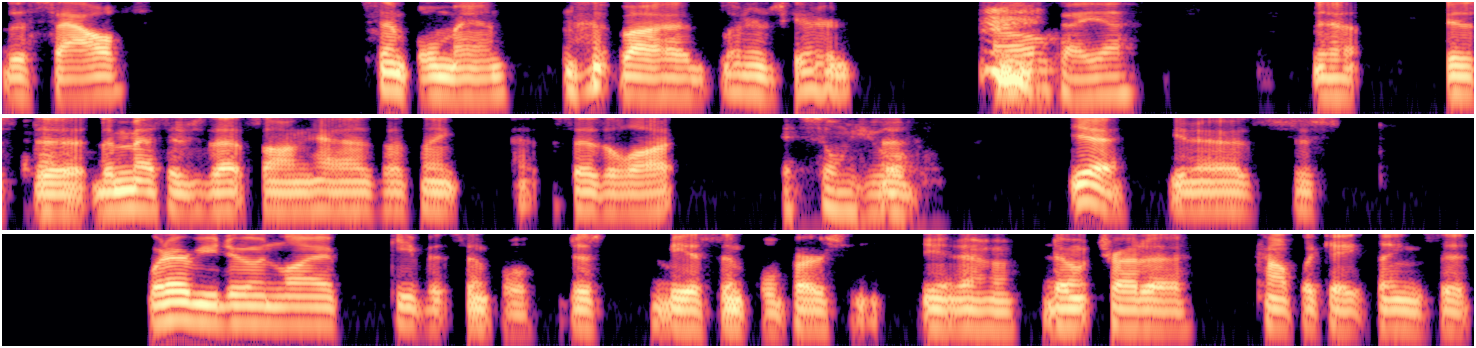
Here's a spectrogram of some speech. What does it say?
the South, Simple Man by Lynyrd Skynyrd. oh, okay, yeah. Yeah is the the message that song has. I think says a lot. It sums you uh, up. Yeah, you know, it's just whatever you do in life, keep it simple. Just be a simple person. You know, don't try to complicate things that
